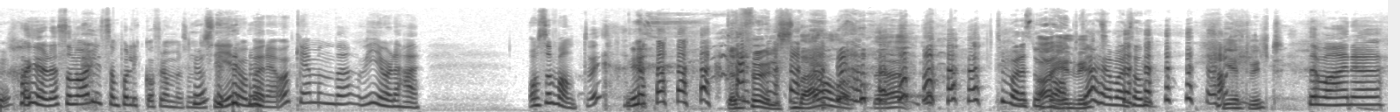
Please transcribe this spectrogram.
Ja. og gjøre det? Så det var litt sånn på lykke og fromme, som du sier. Og bare ok, men da, vi gjør det her. Og så vant vi. Den følelsen der, altså. Det er Jeg bare sto Ja, bak helt det. vilt. Jeg bare sånn helt vilt. Det var uh,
